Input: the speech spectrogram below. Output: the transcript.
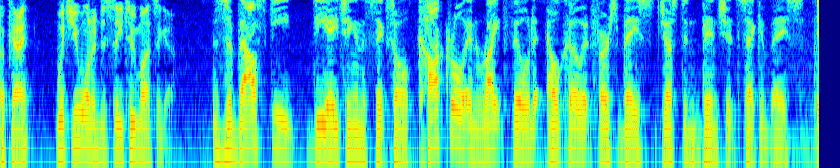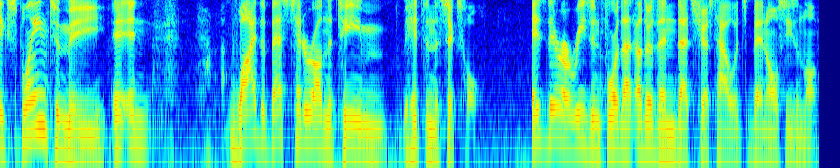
Okay. Which you wanted to see two months ago. Zabowski DHing in the six hole. Cockrell in right field. Elko at first base. Justin Bench at second base. Explain to me, and why the best hitter on the team hits in the six hole. Is there a reason for that other than that's just how it's been all season long?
